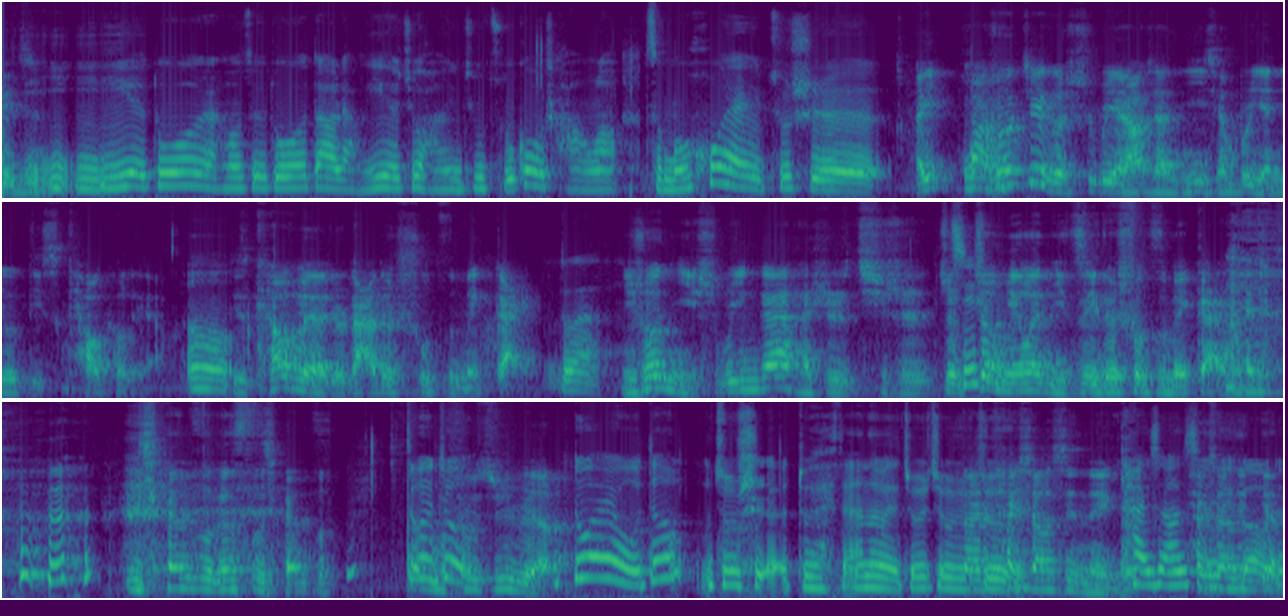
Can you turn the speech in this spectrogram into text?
一一一页多，然后最多到两页，就好像已经足够长了，怎么会就是？哎，话说这个是不是也让想你以前不是研究 dyscalculia？嗯，dyscalculia 就是大家对数字没概念。对，你说你是不是应该还是其实就证明了你自己对数字没概念？一千字跟四千字。对，就出区别了。对，我都就是对，anyway，就就是就太相信那个，太相信那个，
